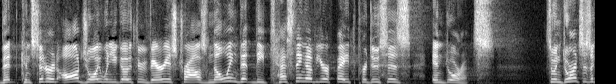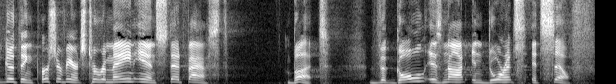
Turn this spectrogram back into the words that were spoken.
that consider it all joy when you go through various trials, knowing that the testing of your faith produces endurance. So, endurance is a good thing, perseverance, to remain in steadfast. But the goal is not endurance itself.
